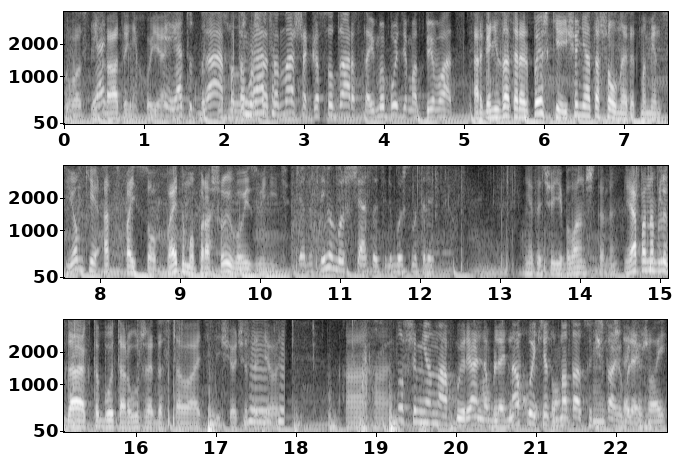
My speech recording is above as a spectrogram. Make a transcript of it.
У вас ни хаты, нихуя. Не, я тут Да, потому что это наше государство, и мы будем отбиваться. Организатор РПшки еще не отошел на этот момент съемки от спайсов, поэтому прошу его извинить. Что, ты с ними будешь участвовать или будешь смотреть? Нет, это что, еблан что ли? Я понаблюдаю, кто будет оружие доставать, еще что-то делать. Ага, Слушай меня нахуй, реально, блядь, нахуй я тебе тут нотацию читаю, блядь. чужой?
